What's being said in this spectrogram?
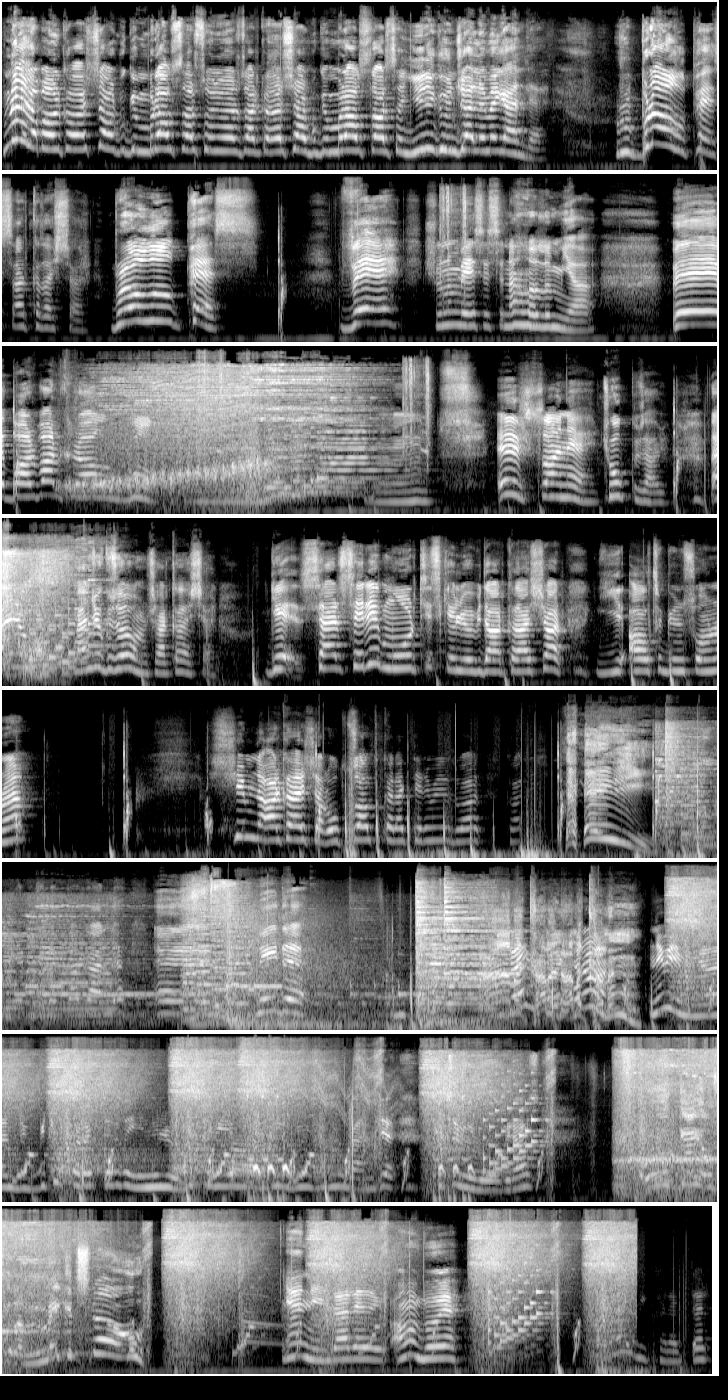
Merhaba arkadaşlar. Bugün Brawl Stars oynuyoruz arkadaşlar. Bugün Brawl Stars'a yeni güncelleme geldi. Brawl Pass arkadaşlar. Brawl Pass. Ve şunun bir sesini alalım ya. Ve Barbar Kral Bull. Efsane. Çok güzel. Bence, bence güzel olmuş arkadaşlar. Ge- Serseri Mortis geliyor bir de arkadaşlar. 6 gün sonra. Şimdi arkadaşlar 36 karakterimiz var. Hey! geldi. Ee, neydi? Güzel bir karakter ama. Ne bileyim yani birçok karakteri de yeniliyor. Bir seviye aldığı bence kötü vuruyor biraz. Old Gale's gonna make it snow. Yani idare ama böyle güzel bir karakter.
